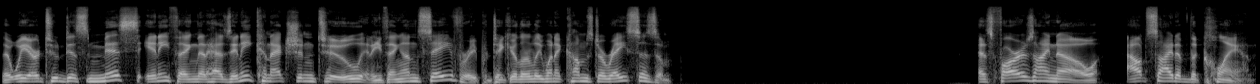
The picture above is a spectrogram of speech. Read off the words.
that we are to dismiss anything that has any connection to anything unsavory, particularly when it comes to racism. As far as I know, outside of the Klan,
